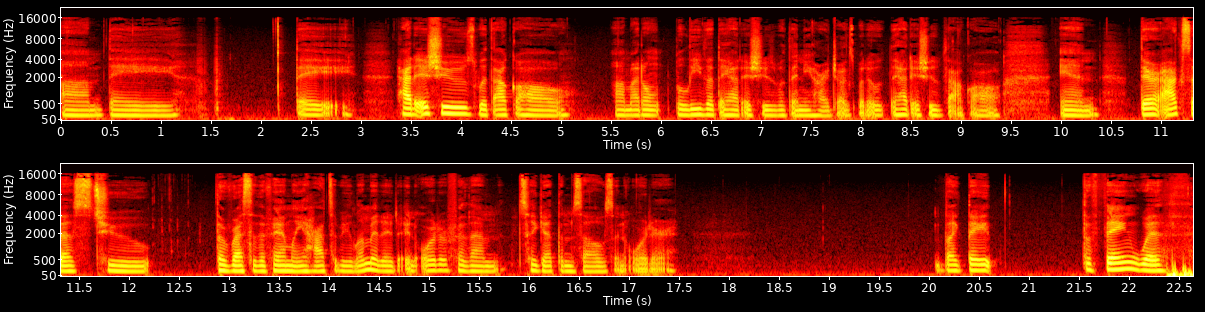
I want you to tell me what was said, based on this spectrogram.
um, they they had issues with alcohol um, i don't believe that they had issues with any hard drugs but was, they had issues with alcohol and their access to the rest of the family had to be limited in order for them to get themselves in order like they the thing with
